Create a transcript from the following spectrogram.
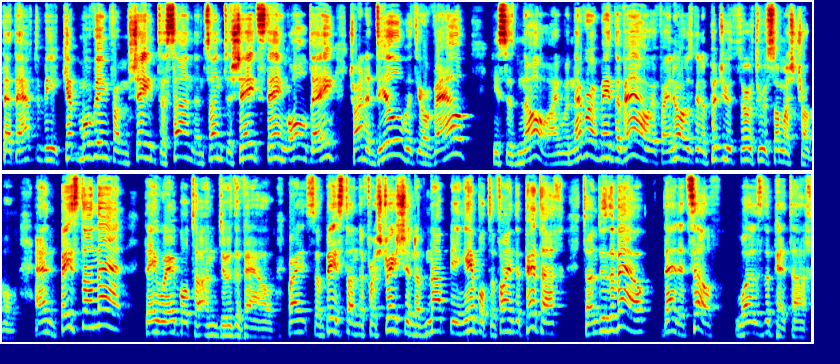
that they have to be kept moving from shade to sun and sun to shade, staying all day trying to deal with your vow?" He says, No, I would never have made the vow if I knew I was going to put you through, through so much trouble. And based on that, they were able to undo the vow, right? So based on the frustration of not being able to find the petach to undo the vow, that itself was the petach.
